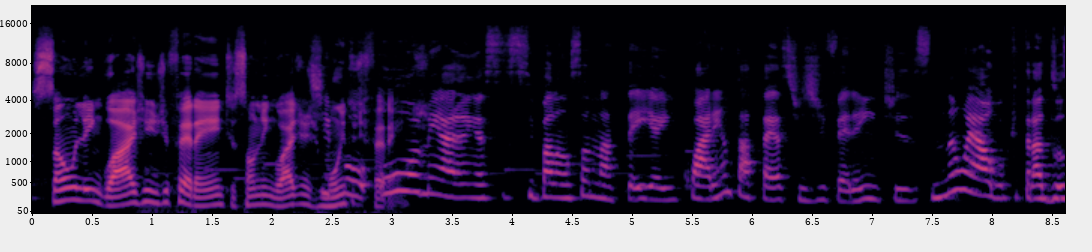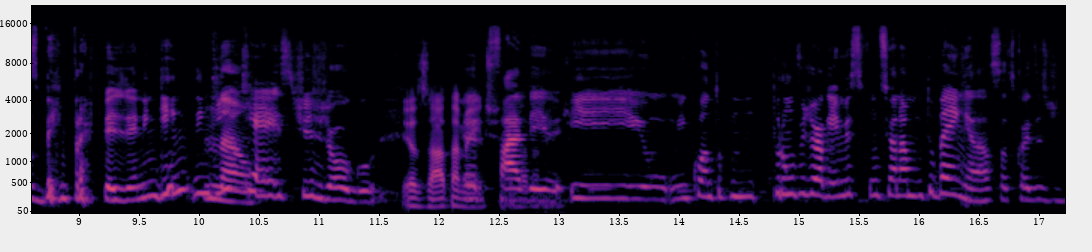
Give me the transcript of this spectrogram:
São linguagens diferentes, são linguagens Tipo, muito diferentes. o Homem-Aranha se se balançando na teia em 40 testes diferentes não é algo que traduz bem pra RPG. Ninguém, ninguém Não. quer este jogo, Exatamente. sabe? exatamente. E enquanto pra um videogame isso funciona muito bem. Essas coisas de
